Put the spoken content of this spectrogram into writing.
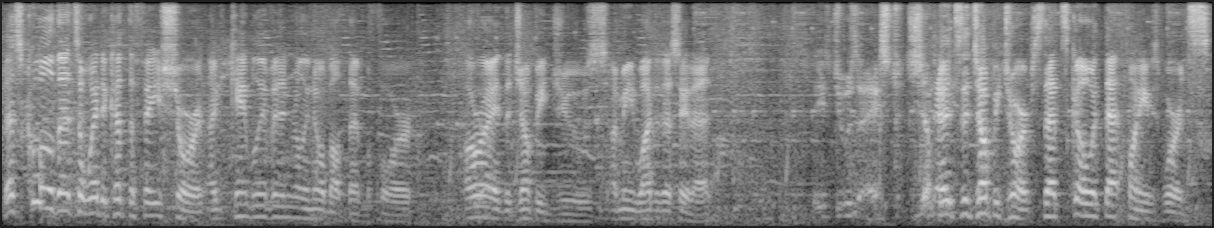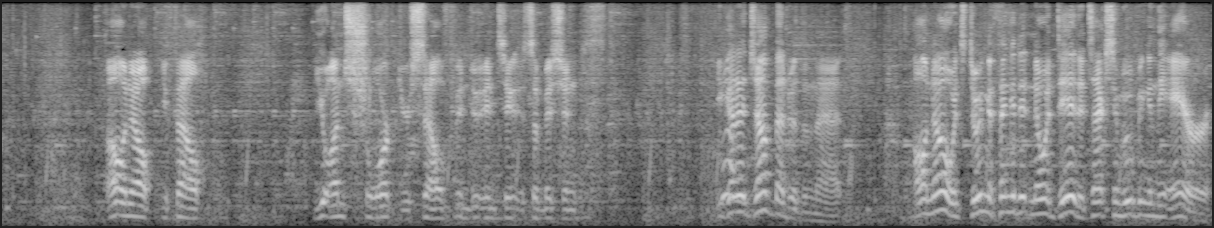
That's cool. That's a way to cut the face short. I can't believe I didn't really know about that before. Alright, the jumpy Jews. I mean, why did I say that? These Jews are extra jumpy. It's the jumpy jorps. Let's go with that funny words. Oh no, you fell. You unschlorped yourself into into submission. You gotta jump better than that. Oh no, it's doing a thing I didn't know it did. It's actually moving in the air.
